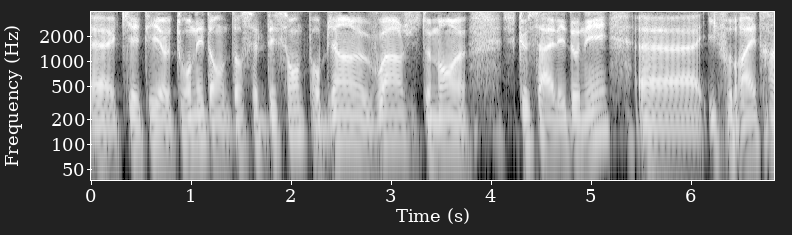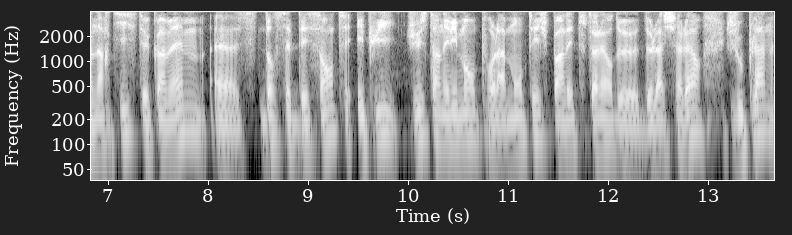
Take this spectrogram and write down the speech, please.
euh, qui a été euh, tournée dans dans cette descente pour bien euh, voir justement ce que ça allait donner. Euh, il faudra être un artiste quand même euh, dans cette descente. Et puis juste un élément pour la montée. Je parlais tout à l'heure de de la chaleur. Jouplane,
